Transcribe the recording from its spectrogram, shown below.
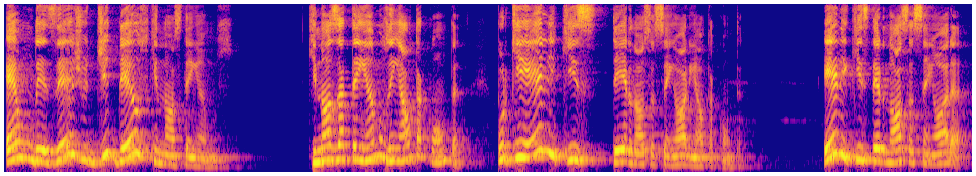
é um desejo de Deus que nós tenhamos. Que nós a tenhamos em alta conta. Porque Ele quis ter Nossa Senhora em alta conta. Ele quis ter Nossa Senhora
